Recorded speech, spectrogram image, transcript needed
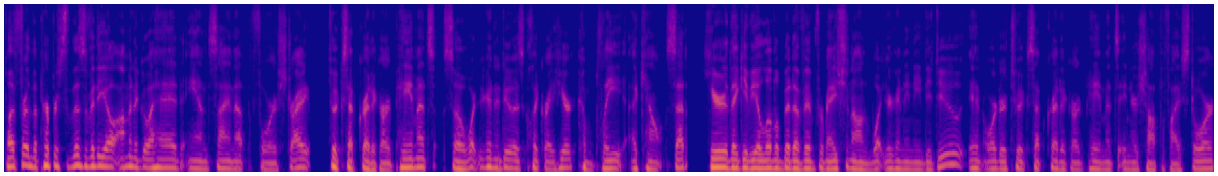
But for the purpose of this video, I'm going to go ahead and sign up for Stripe to accept credit card payments. So what you're going to do is click right here, complete account setup. Here they give you a little bit of information on what you're going to need to do in order to accept credit card payments in your Shopify store.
